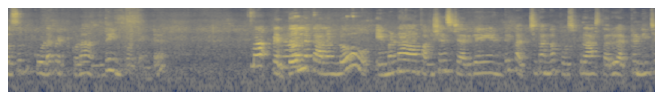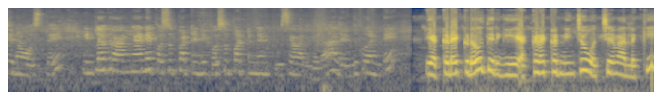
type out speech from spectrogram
పసుపు కూడా పెట్టుకోవడం అంతే ఇంపార్టెంట్. పెద్దోళ్ళ కాలంలో ఏమన్నా ఫంక్షన్స్ జరిగాయి అంటే ఖచ్చితంగా పసుపు రాస్తారు. ఎక్కడి నుంచైనా వస్తే ఇంట్లోకి రాగానే పసుపు పట్టండి పసుపు పట్టండి అని పూసేవారు కదా. అది ఎందుకు అంటే ఎక్కడెక్కడో తిరిగి ఎక్కడెక్కడి నుంచో వచ్చే వాళ్ళకి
